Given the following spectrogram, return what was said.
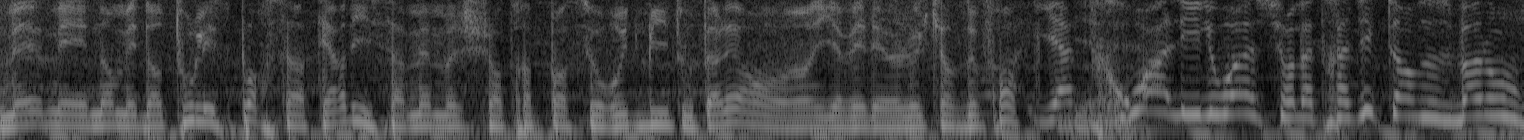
Mais, mais non, mais dans tous les sports, c'est interdit. Ça, même, je suis en train de penser au rugby tout à l'heure. hein, Il y avait le le 15 de France. Il y a trois Lillois sur la trajectoire de ce ballon.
